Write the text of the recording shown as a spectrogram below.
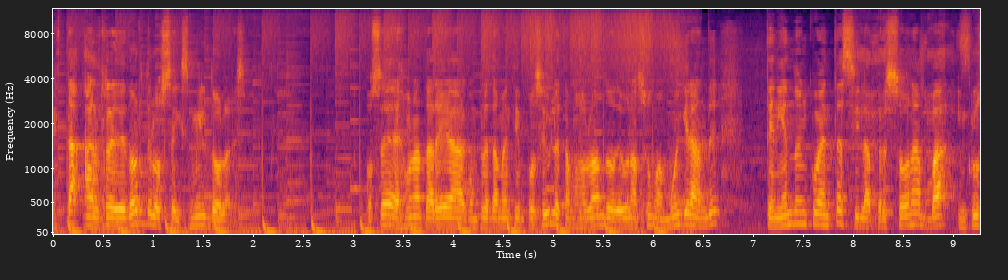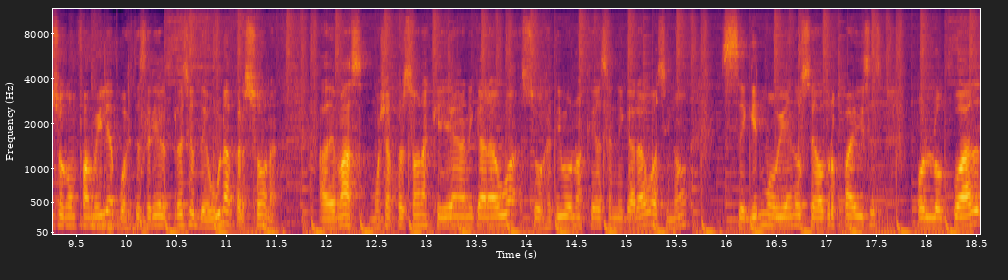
está alrededor de los 6 mil dólares. O sea, es una tarea completamente imposible, estamos hablando de una suma muy grande teniendo en cuenta si la persona va incluso con familia, pues este sería el precio de una persona. Además, muchas personas que llegan a Nicaragua, su objetivo no es quedarse en Nicaragua, sino seguir moviéndose a otros países, por lo cual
